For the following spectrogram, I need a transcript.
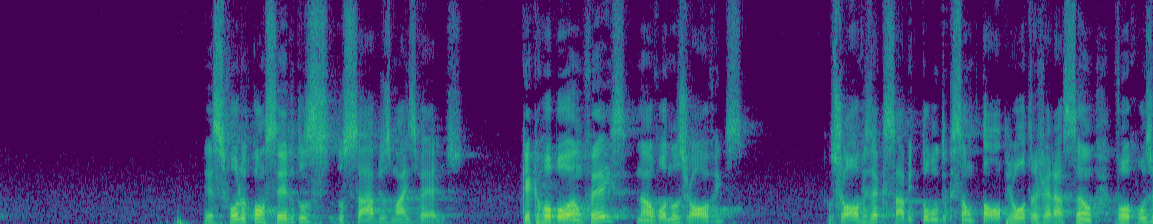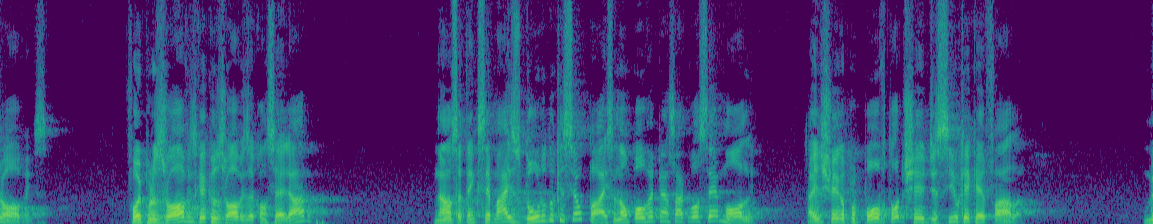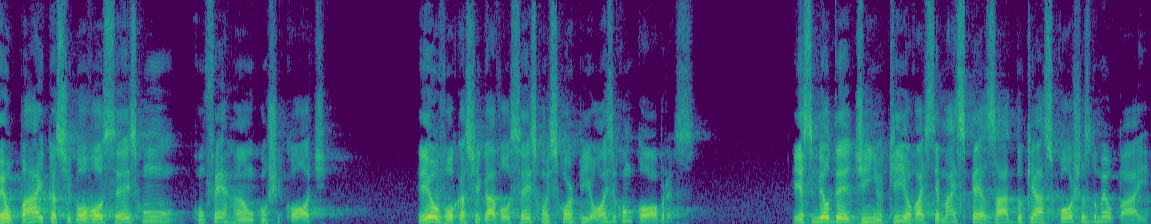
Esses foram o conselho dos, dos sábios mais velhos. O que que Roboão fez? Não, vou nos jovens. Os jovens é que sabem tudo, que são top, outra geração, vou para os jovens. Foi para os jovens, o que, que os jovens aconselharam? Não, você tem que ser mais duro do que seu pai, senão o povo vai pensar que você é mole. Aí ele chega para o povo todo cheio de si, o que, que ele fala? O meu pai castigou vocês com com ferrão, com chicote. Eu vou castigar vocês com escorpiões e com cobras. Esse meu dedinho aqui ó, vai ser mais pesado do que as coxas do meu pai.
